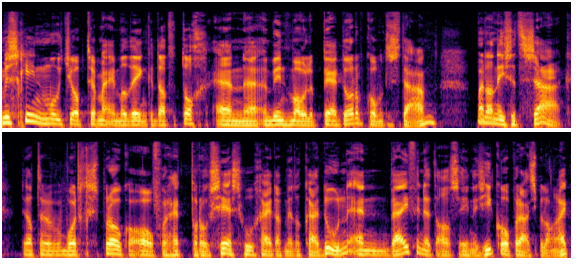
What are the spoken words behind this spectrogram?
Misschien moet je op termijn wel denken dat er toch een, eh, een, windmolen per dorp komt te staan. Maar dan is het zaak dat er wordt gesproken over het proces. Hoe ga je dat met elkaar doen? En wij vinden het als energiecoöperatie belangrijk...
